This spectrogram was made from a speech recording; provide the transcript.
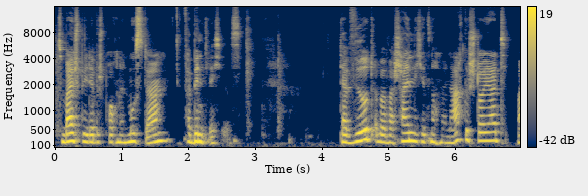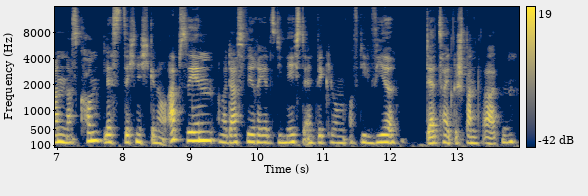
zum Beispiel der besprochenen Muster, verbindlich ist. Da wird aber wahrscheinlich jetzt nochmal nachgesteuert. Wann das kommt, lässt sich nicht genau absehen. Aber das wäre jetzt die nächste Entwicklung, auf die wir derzeit gespannt warten.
